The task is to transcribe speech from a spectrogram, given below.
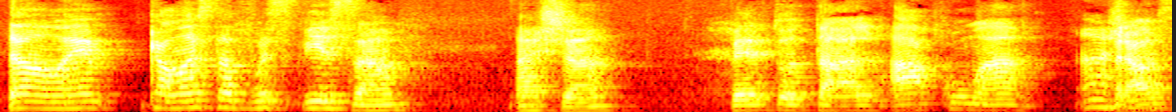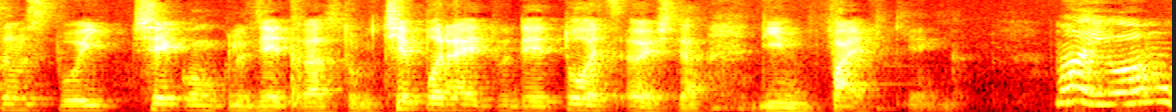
Da, mai cam asta a fost piesa. Așa. Per total, acum Așa. vreau să-mi spui ce concluzie ai tras tu. Ce părere ai tu de toți ăștia din Five Gang? Mă, eu am o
